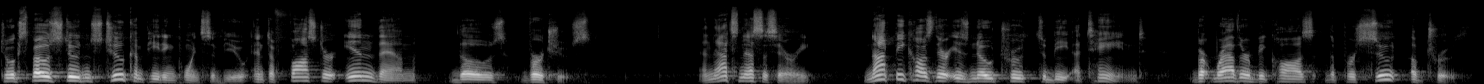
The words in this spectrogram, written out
to expose students to competing points of view and to foster in them those virtues. And that's necessary not because there is no truth to be attained, but rather because the pursuit of truth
